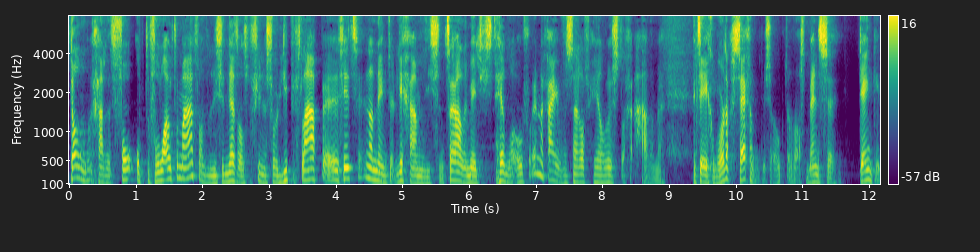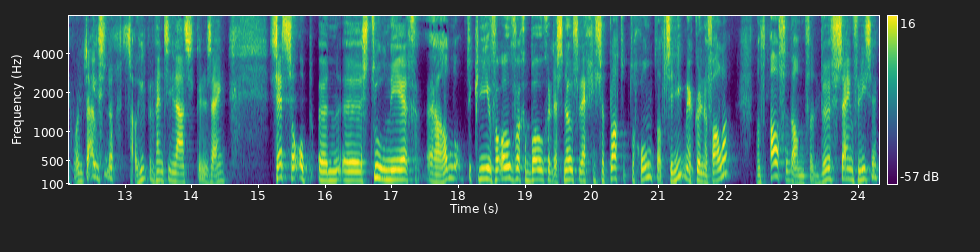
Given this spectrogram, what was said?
dan gaat het vol op de volautomaat, want dan is het net alsof je in een soort diepe slaap uh, zit. En dan neemt het lichaam die centrale meting helemaal over en dan ga je vanzelf heel rustig ademen. En tegenwoordig zeggen we dus ook dat als mensen denken, ik word duizelig, het zou hyperventilatie kunnen zijn. Zet ze op een uh, stoel neer, uh, handen op de knieën voorover gebogen. Desnoods leg je ze plat op de grond, dat ze niet meer kunnen vallen. Want als ze dan het bewustzijn verliezen,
